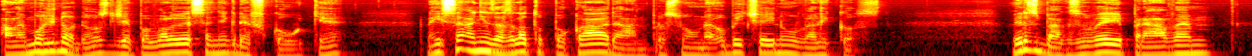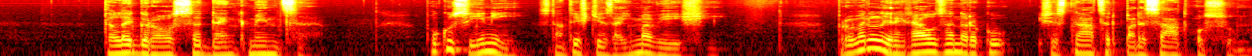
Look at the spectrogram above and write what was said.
ale možno dost, že povaluje se někde v koutě, nejse ani za zlato pokládán pro svou neobyčejnou velikost. Wirzbach zove ji právem Telegrosse Denkmince. Pokus jiný, snad ještě zajímavější, provedl Richthausen roku 1658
